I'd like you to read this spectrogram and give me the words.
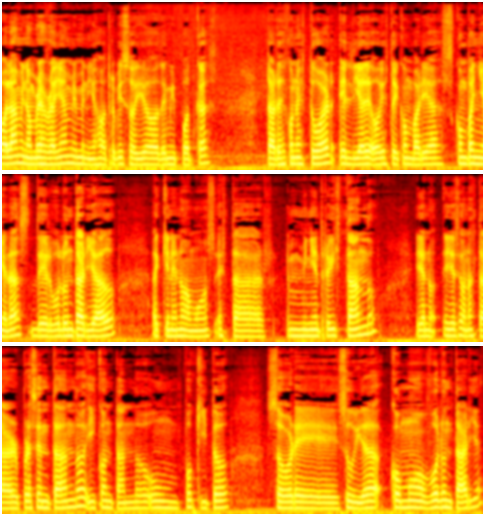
Hola, mi nombre es Brian, bienvenidos a otro episodio de mi podcast, Tardes con Stuart. El día de hoy estoy con varias compañeras del voluntariado a quienes nos vamos a estar mini entrevistando. Ellas, ellas se van a estar presentando y contando un poquito sobre su vida como voluntaria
